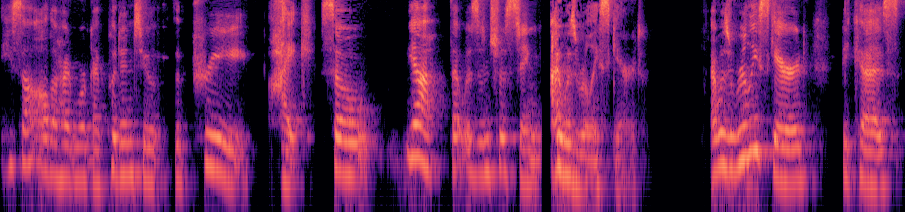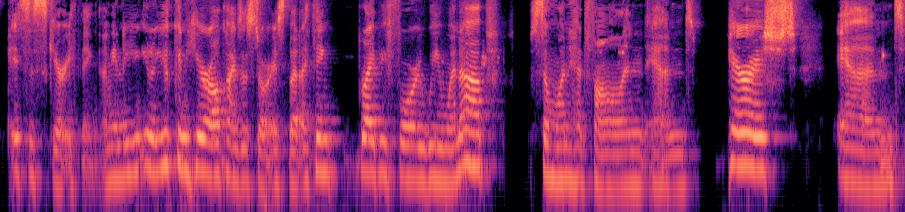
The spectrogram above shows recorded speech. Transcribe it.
he saw all the hard work I put into the pre-hike. So yeah, that was interesting. I was really scared. I was really scared because it's a scary thing. I mean, you, you know, you can hear all kinds of stories, but I think right before we went up, someone had fallen and perished and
